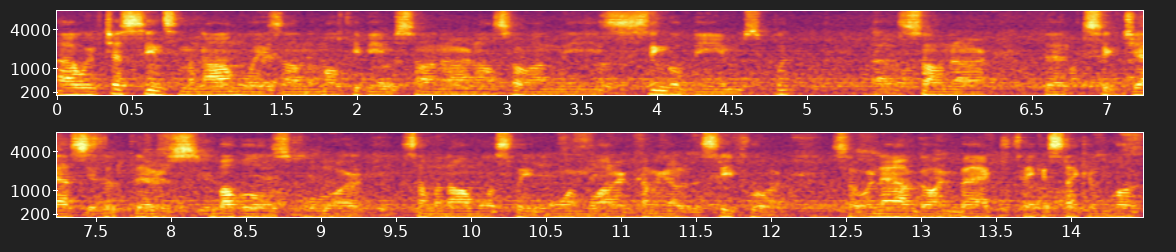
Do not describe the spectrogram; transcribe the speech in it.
Uh, we've just seen some anomalies on the multi-beam sonar and also on the single-beam split uh, sonar that suggests that there's bubbles or some anomalously warm water coming out of the seafloor. So we're now going back to take a second look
